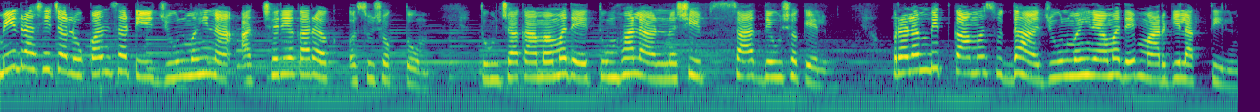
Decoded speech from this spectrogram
मीन राशीच्या लोकांसाठी जून महिना आश्चर्यकारक असू शकतो. तुमच्या कामामध्ये तुम्हाला नशीब साथ देऊ शकेल. प्रलंबित कामं सुद्धा जून महिन्यामध्ये मार्गी लागतील.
